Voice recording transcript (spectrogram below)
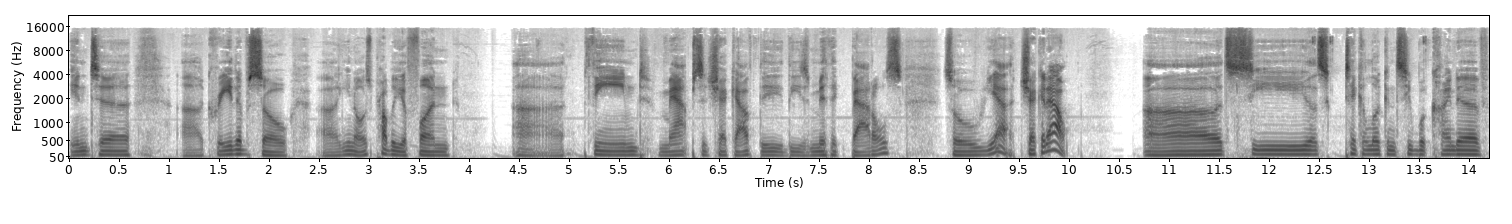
into uh, creative. So uh, you know it's probably a fun uh, themed maps to check out the these mythic battles. So yeah check it out uh, let's see. Let's take a look and see what kind of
